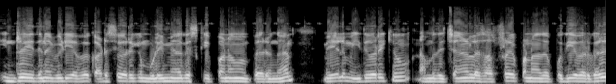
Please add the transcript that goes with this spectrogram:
இன்றைய தின வீடியோவை கடைசி வரைக்கும் முழுமையாக ஸ்கிப் பண்ணாமல் பெறுங்க மேலும் இதுவரைக்கும் நமது சேனலை சப்ஸ்கிரைப் பண்ணாத புதியவர்கள்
